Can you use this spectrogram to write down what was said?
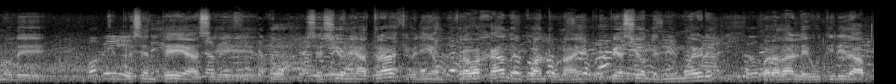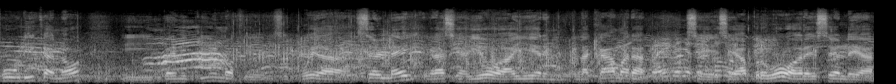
uno de que presenté hace dos sesiones atrás, que veníamos trabajando en cuanto a una expropiación de un inmueble para darle utilidad pública ¿no? y permitirnos que se pueda hacer ley. Gracias a Dios ayer en, la Cámara se, aprobó, agradecerle a,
